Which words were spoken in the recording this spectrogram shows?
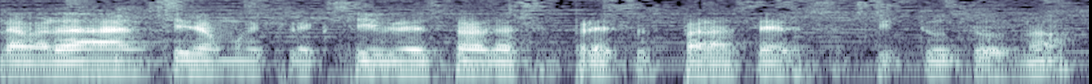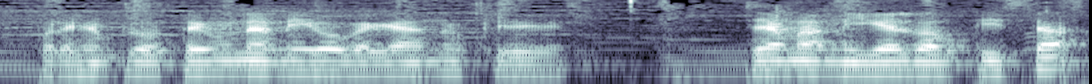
la verdad han sido muy flexibles todas las empresas para hacer sustitutos, ¿no? Por ejemplo, tengo un amigo vegano que se llama Miguel Bautista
